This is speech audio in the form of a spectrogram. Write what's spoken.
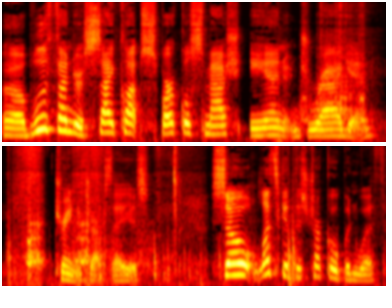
uh, Blue Thunder, Cyclops, Sparkle Smash, and Dragon. Training trucks, that is. So, let's get this truck opened with.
